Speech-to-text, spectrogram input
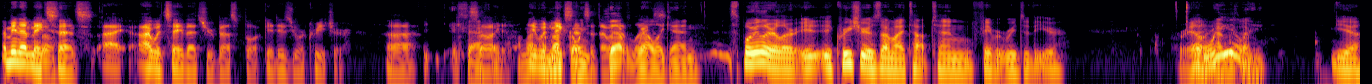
I mean, that makes so- sense. I, I would say that's your best book. It is your creature. Uh, Exactly. it I'm would I'm make going sense that that would have well legs. again. Spoiler alert: it, it- Creature is on my top ten favorite reads of the year. really? I'm- Really? Yeah,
